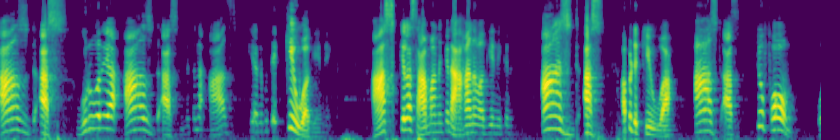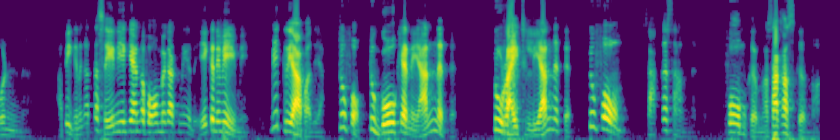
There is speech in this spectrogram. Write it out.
asked us ගුරුවරයා asked us මෙතන asked කියන්නේ පුතේ කිව්වා කියන එක. ask කියලා සාමාන්‍ය කෙනා අහනවා කියන එකනේ. asked us අපිට කිව්වා asked us to form ඔන්න අපි ඉගෙන ගත්ත ශ්‍රේණිය කියන්න ෆෝම් එකක් නේද? ඒක නෙමෙයි මේ. මේ ක්‍රියාපදයක්. to form to go කියන්නේ යන්නට. to write ලියන්නට. to form සකසන්නට. form කරනවා සකස් කරනවා.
